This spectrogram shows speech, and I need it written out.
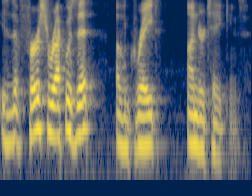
is the first requisite of great undertakings.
